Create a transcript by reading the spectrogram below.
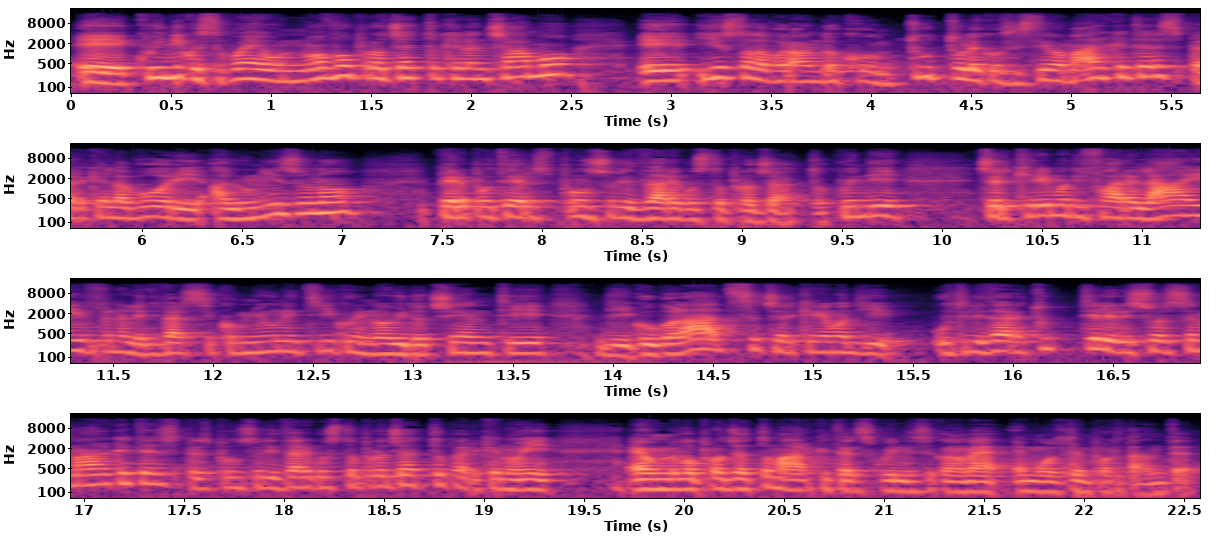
e quindi questo qua è un nuovo progetto che lanciamo e io sto lavorando con tutto l'ecosistema marketers perché lavori all'unisono per poter sponsorizzare questo progetto. Quindi cercheremo di fare live nelle diverse community con i nuovi docenti di Google Ads, cercheremo di utilizzare tutte le risorse marketers per sponsorizzare questo progetto perché noi è un nuovo progetto marketers, quindi secondo me è molto importante.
